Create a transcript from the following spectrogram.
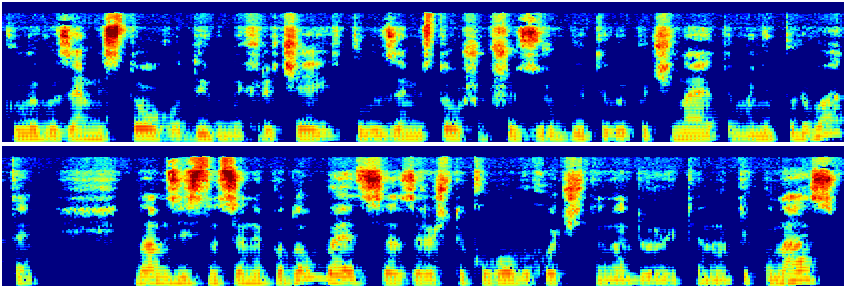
коли ви замість того дивних речей, коли замість того, щоб щось зробити, ви починаєте маніпулювати. Нам, звісно, це не подобається. Зрештою, кого ви хочете надурити? Ну, типу, нас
